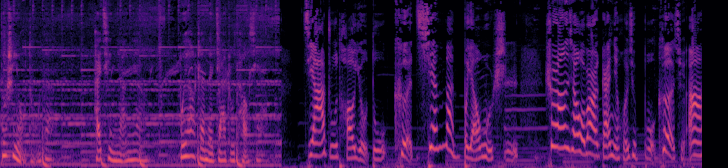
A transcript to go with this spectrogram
都是有毒的，还请娘娘不要站在夹竹桃下。夹竹桃有毒，可千万不要误食。受伤的小伙伴赶紧回去补课去啊！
